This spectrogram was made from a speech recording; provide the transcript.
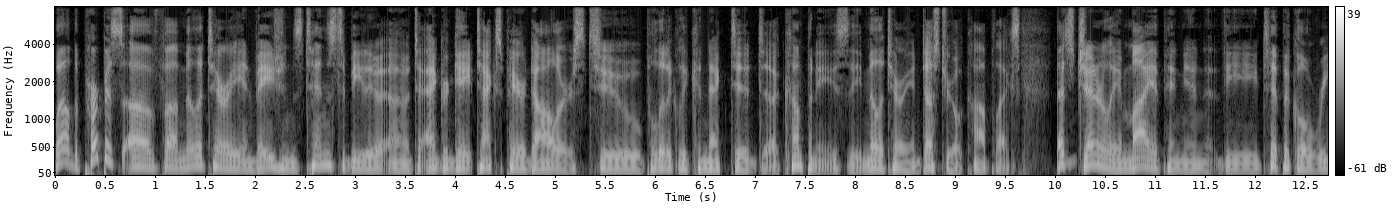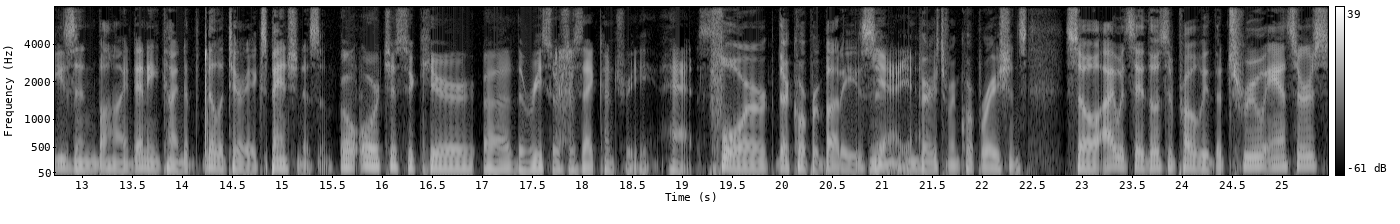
Well, the purpose of uh, military invasions tends to be to, uh, to aggregate taxpayer dollars to politically connected uh, companies, the military industrial complex. That's generally, in my opinion, the typical reason behind any kind of military expansionism. Or, or to secure uh, the resources that country has. For their corporate buddies and Yeah, yeah. various different corporations. So I would say those are probably the true answers.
